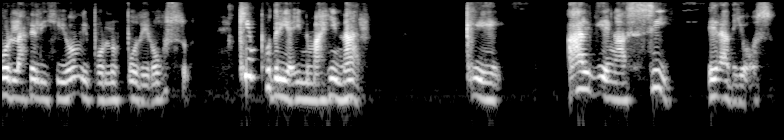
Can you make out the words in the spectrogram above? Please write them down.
por la religión y por los poderosos. ¿Quién podría imaginar que alguien así era Dios?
